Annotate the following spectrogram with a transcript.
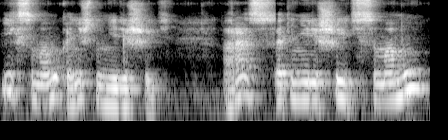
Их самому, конечно, не решить. А раз это не решить самому,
